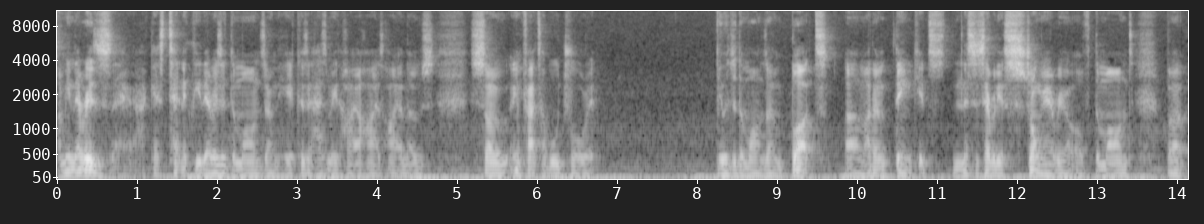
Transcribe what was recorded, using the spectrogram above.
i mean there is i guess technically there is a demand zone here because it has made higher highs higher lows. So in fact i will draw it. It was a demand zone but um, I don't think it's necessarily a strong area of demand, but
